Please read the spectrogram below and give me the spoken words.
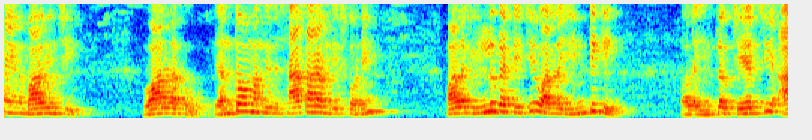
నేను భావించి వాళ్ళకు ఎంతోమంది సహకారం తీసుకొని వాళ్ళకి ఇల్లు కట్టించి వాళ్ళ ఇంటికి వాళ్ళ ఇంట్లో చేర్చి ఆ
